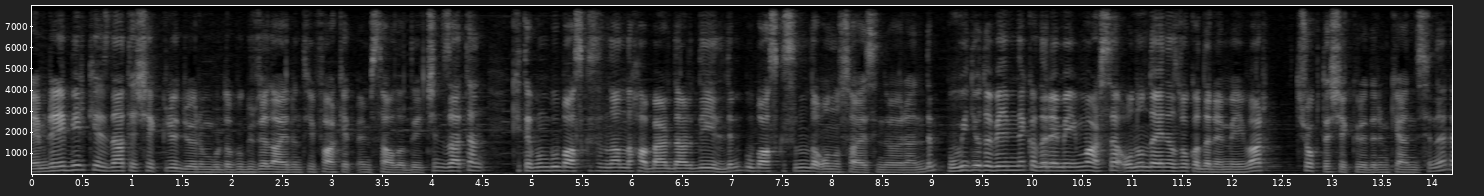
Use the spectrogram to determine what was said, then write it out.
Emre'ye bir kez daha teşekkür ediyorum burada bu güzel ayrıntıyı fark etmemi sağladığı için. Zaten kitabın bu baskısından da haberdar değildim. Bu baskısını da onun sayesinde öğrendim. Bu videoda benim ne kadar emeğim varsa onun da en az o kadar emeği var. Çok teşekkür ederim kendisine.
